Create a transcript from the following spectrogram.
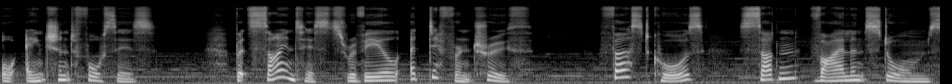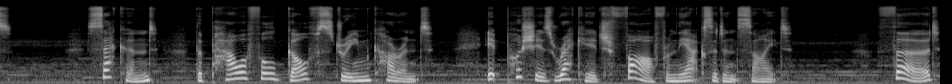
or ancient forces. But scientists reveal a different truth. First cause sudden violent storms. Second, the powerful Gulf Stream current. It pushes wreckage far from the accident site. Third,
